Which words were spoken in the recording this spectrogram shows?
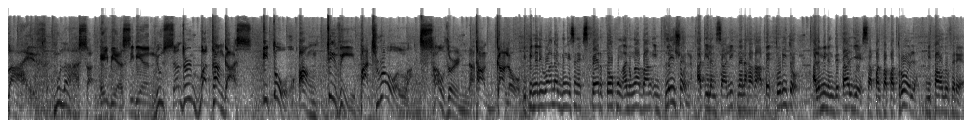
Live mula sa ABS-CBN News Center, Batangas. Ito ang TV Patrol Southern Tagalog. Ipinaliwanag ng isang eksperto kung ano nga ba ang inflation at ilang salik na nakakaapekto rito. Alamin ang detalye sa pagpapatrol ni Paulo Ferrer.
